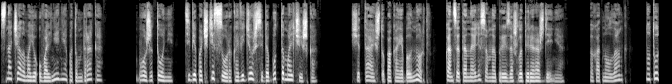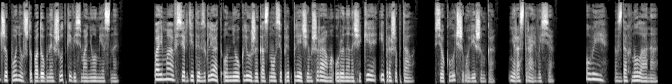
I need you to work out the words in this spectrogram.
Сначала мое увольнение, потом драка. Боже, Тони, тебе почти сорок, а ведешь себя будто мальчишка. Считай, что пока я был мертв, в конце тоннеля со мной произошло перерождение. Хохотнул Ланг, но тут же понял, что подобные шутки весьма неуместны. Поймав сердитый взгляд, он неуклюже коснулся предплечьем шрама у Рене на щеке и прошептал. «Все к лучшему, Вишенка. Не расстраивайся». «Уи», — вздохнула она.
